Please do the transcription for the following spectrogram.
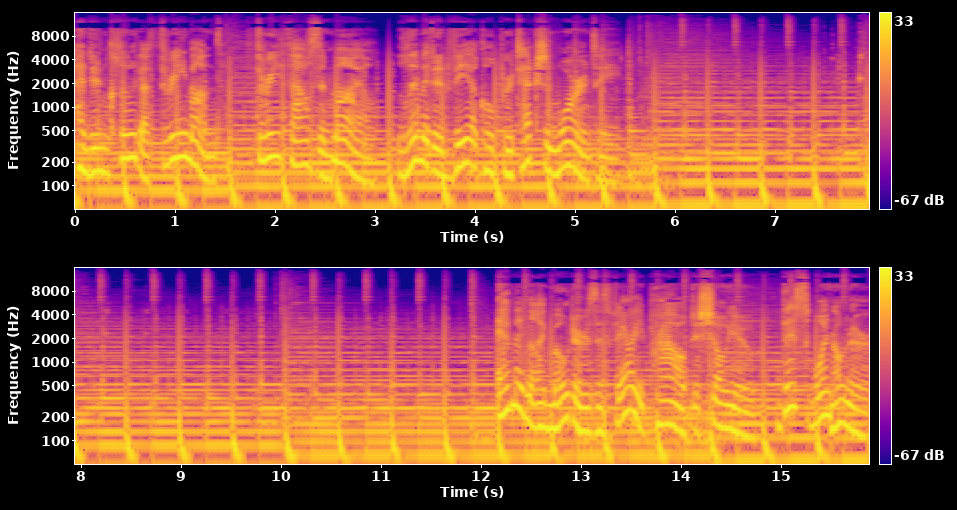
and include a 3-month, 3,000-mile, limited vehicle protection warranty. M & I Motors is very proud to show you this one-owner,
